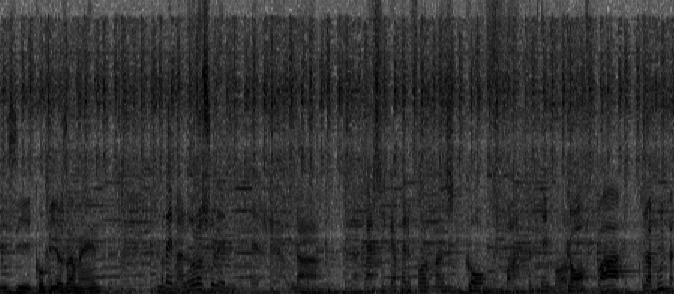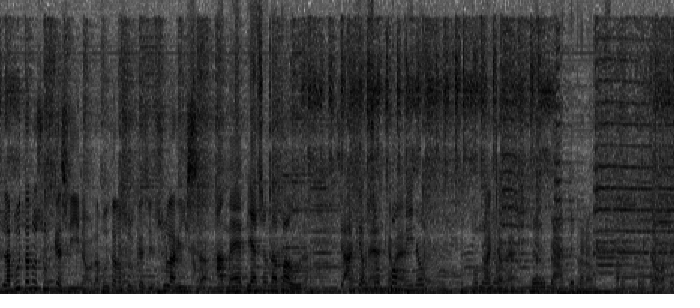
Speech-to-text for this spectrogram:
Sì, sì, copiosamente. Vabbè, ma loro sono le- eh, una la classica performance goffa dei morbidi. Coppa. La, butta- la buttano sul casino, la buttano sul casino, sulla rissa. A me piacciono da paura. Sì, anche a me, Forse anche un a po' me. meno un po' Anche meno a me. merdate però. Vabbè, Però vabbè.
